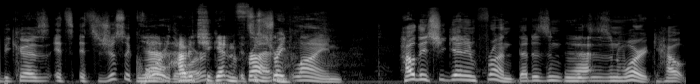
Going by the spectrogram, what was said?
because it's it's just a Yeah, corridor. how did she get in front? It's a straight line. How did she get in front? That doesn't Yeah. that doesn't work. How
